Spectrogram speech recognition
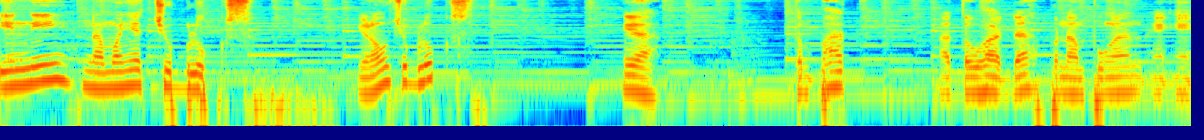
ini namanya cublux you know cublux ya tempat atau wadah penampungan ee.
